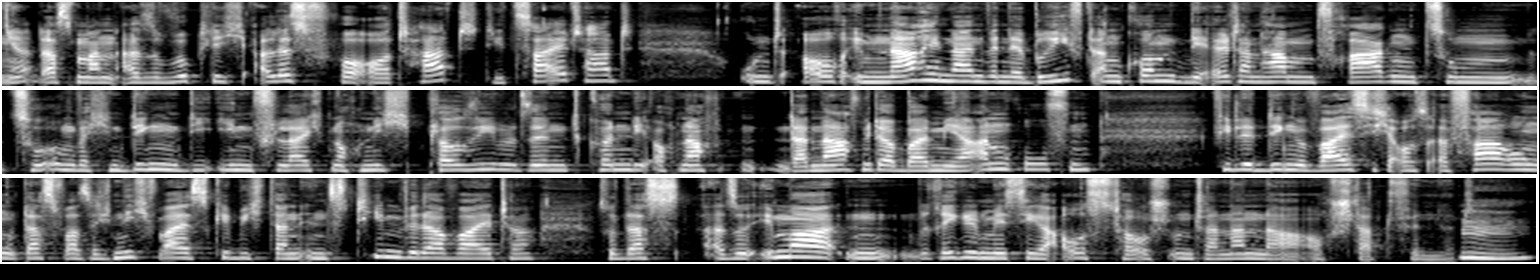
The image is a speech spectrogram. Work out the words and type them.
Ja, dass man also wirklich alles vor Ort hat, die Zeit hat und auch im Nachhinein, wenn der Brief dann kommt, die Eltern haben Fragen zum, zu irgendwelchen Dingen, die ihnen vielleicht noch nicht plausibel sind, können die auch nach, danach wieder bei mir anrufen. Viele Dinge weiß ich aus Erfahrung. Das, was ich nicht weiß, gebe ich dann ins Team wieder weiter, sodass also immer ein regelmäßiger Austausch untereinander auch stattfindet. Mhm.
